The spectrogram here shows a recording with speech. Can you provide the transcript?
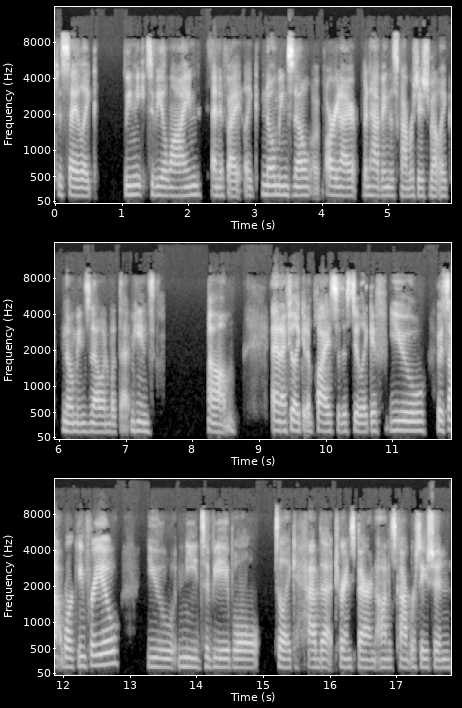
to say, like, we need to be aligned. And if I like no means no, Ari and I have been having this conversation about like no means no and what that means. Um, and I feel like it applies to this too. Like if you, if it's not working for you, you need to be able to like have that transparent, honest conversation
